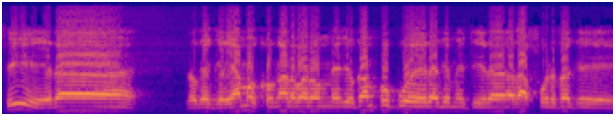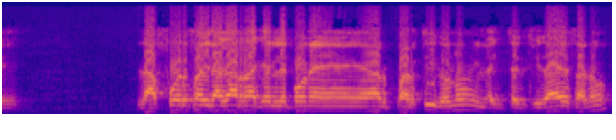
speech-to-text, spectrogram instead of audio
Sí, era lo que queríamos con Álvaro en medio campo, pues era que metiera la fuerza que la fuerza y la garra que él le pone al partido, ¿no? Y la intensidad esa, ¿no?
